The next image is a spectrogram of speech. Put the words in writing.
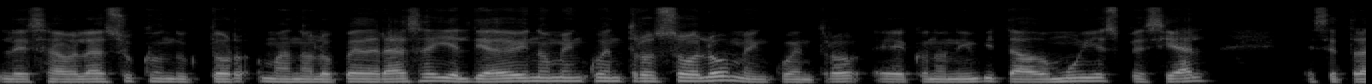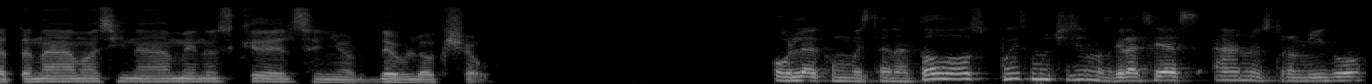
les habla su conductor Manolo Pedraza y el día de hoy no me encuentro solo, me encuentro eh, con un invitado muy especial. Se trata nada más y nada menos que del señor The Block Show. Hola, ¿cómo están a todos? Pues muchísimas gracias a nuestro amigo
